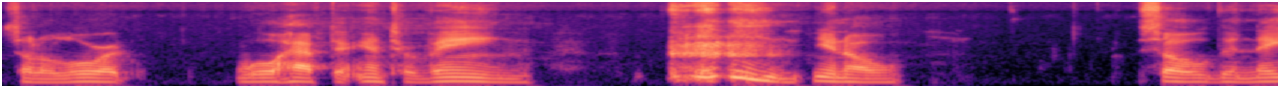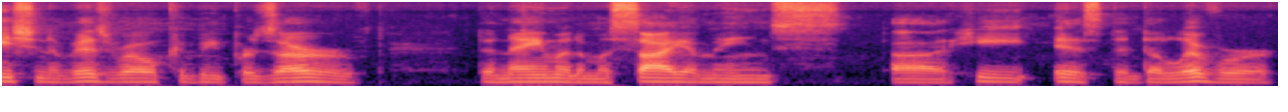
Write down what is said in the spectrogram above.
So the Lord will have to intervene, you know, so the nation of Israel could be preserved. The name of the Messiah means uh, he is the deliverer.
